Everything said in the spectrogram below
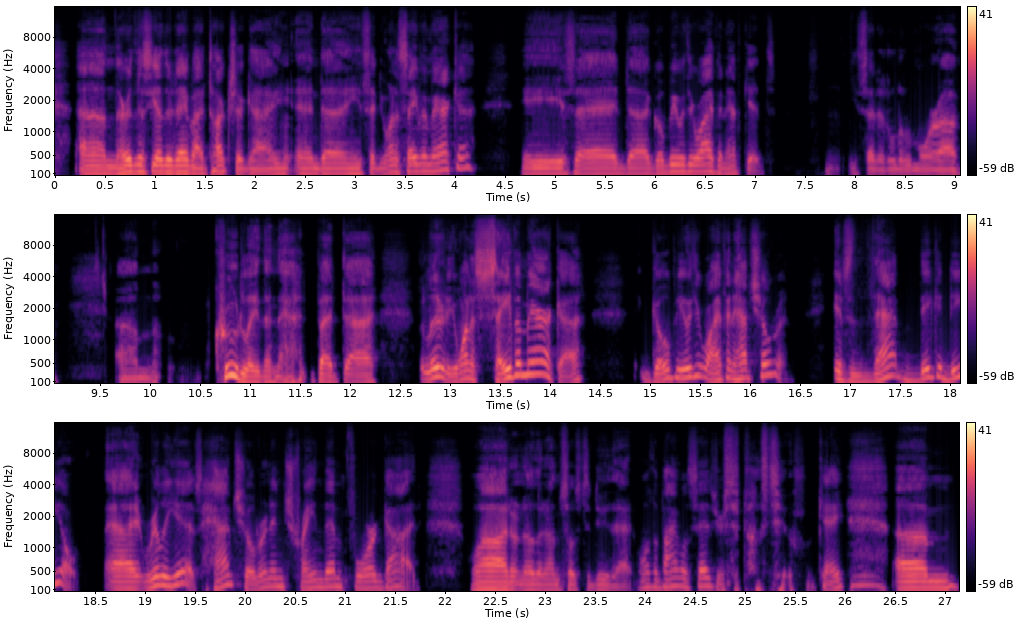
um, I heard this the other day by a talk show guy, and uh, he said, "You want to save America?" He said, uh, "Go be with your wife and have kids." He said it a little more uh, um, crudely than that, but uh, but literally, you want to save America? Go be with your wife and have children. It's that big a deal. Uh, it really is. Have children and train them for God. Well, I don't know that I'm supposed to do that. Well, the Bible says you're supposed to. Okay. Um,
